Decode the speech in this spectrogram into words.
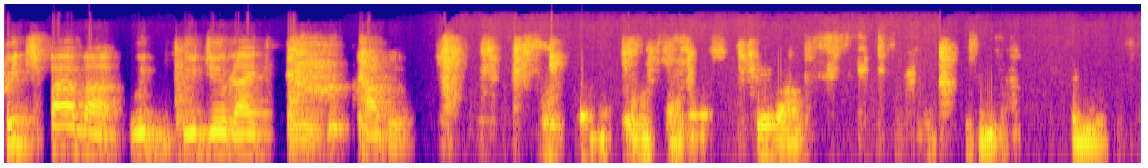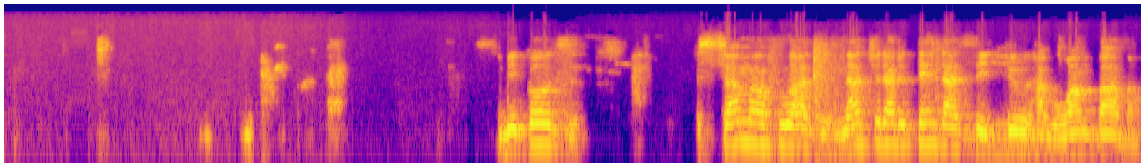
Which Baba would, would you like to have? Because someone who has natural tendency to mm. have one Baba,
